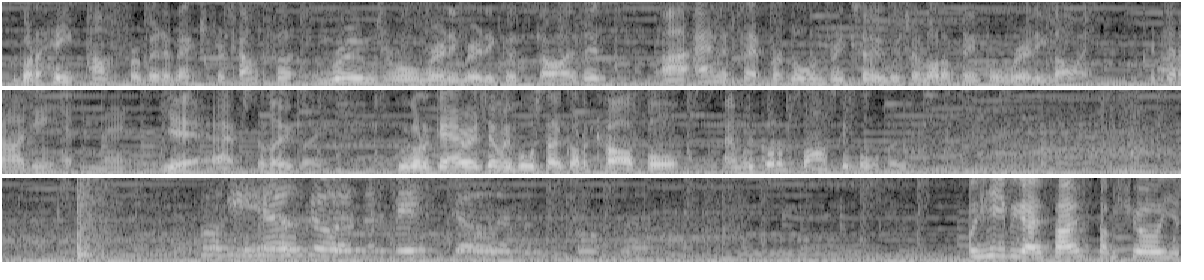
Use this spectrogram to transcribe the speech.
We've got a heat pump for a bit of extra comfort. Rooms are all really, really good sizes. Uh, and a separate laundry too, which a lot of people really like. It's a good idea having that. Yeah, absolutely. We've got a garage and we've also got a carport and we've got a basketball hoop. Boogie Hill School is the best school in Auckland. Well, here we go, folks. I'm sure you,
